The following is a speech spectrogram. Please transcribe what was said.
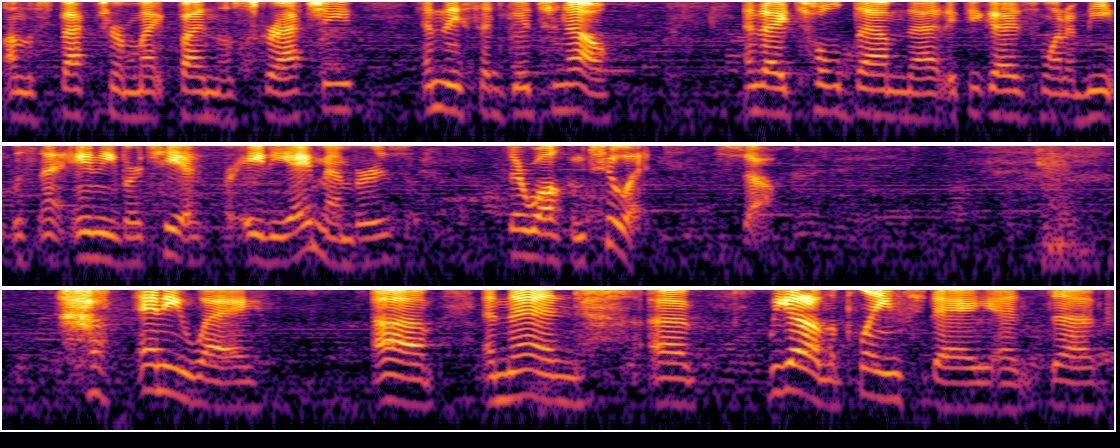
on the spectrum might find those scratchy and they said good to know. And I told them that if you guys want to meet with any of our, ADA members, they're welcome to it. So anyway, um, and then uh, we got on the plane today, and uh,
